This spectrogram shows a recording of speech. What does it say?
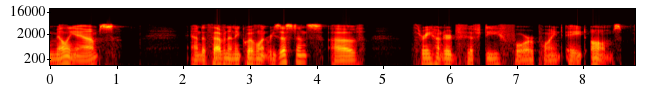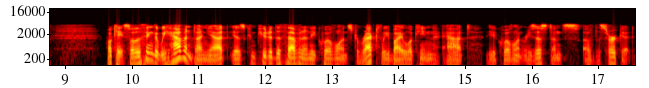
milliamps and a Thevenin equivalent resistance of 354.8 ohms. Okay, so the thing that we haven't done yet is computed the Thevenin equivalence directly by looking at the equivalent resistance of the circuit.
